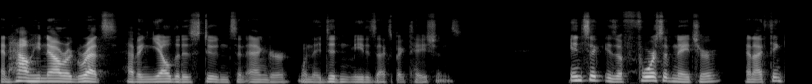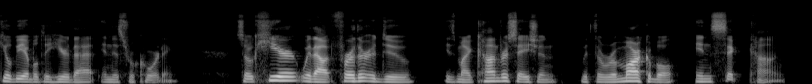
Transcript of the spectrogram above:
and how he now regrets having yelled at his students in anger when they didn't meet his expectations. Insik is a force of nature, and I think you'll be able to hear that in this recording. So, here, without further ado, is my conversation with the remarkable Insik Kang.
